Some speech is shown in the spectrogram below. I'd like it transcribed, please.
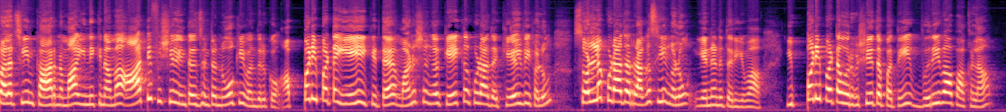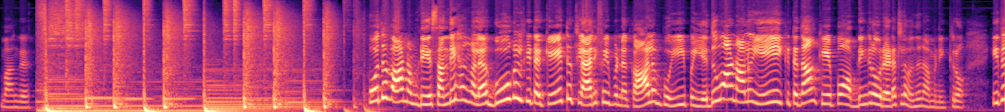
வளர்ச்சியின் காரணமா இன்னைக்கு நம்ம ஆர்டிஃபிஷியல் இன்டெலிஜென்ட்டை நோக்கி வந்திருக்கோம். அப்படிப்பட்ட ஏஐ கிட்ட மனுஷங்க கேட்கக்கூடாத கேள்விகளும் சொல்லக்கூடாத ரகசியங்களும் என்னன்னு தெரியுமா? இப்படிப்பட்ட ஒரு விஷயத்தை பத்தி விரிவா பார்க்கலாம். வாங்க. பொதுவாக நம்முடைய சந்தேகங்களை கூகுள் கிட்ட கேட்டு கிளாரிஃபை பண்ண காலம் போய் இப்போ எதுவானாலும் ஏஐ கிட்ட தான் கேட்போம் அப்படிங்கிற ஒரு இடத்துல வந்து நம்ம நிற்கிறோம் இது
